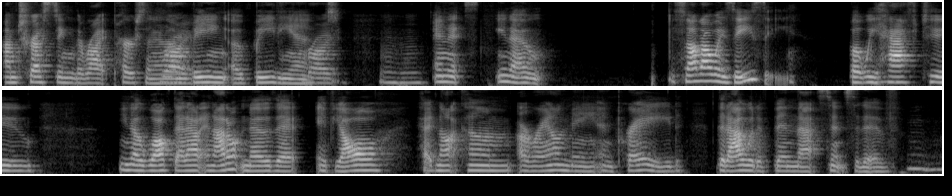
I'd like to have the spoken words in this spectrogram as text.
I'm trusting the right person and I'm being obedient. Right. Mm-hmm. And it's, you know, it's not always easy, but we have to, you know, walk that out. And I don't know that if y'all had not come around me and prayed, that I would have been that sensitive mm-hmm.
